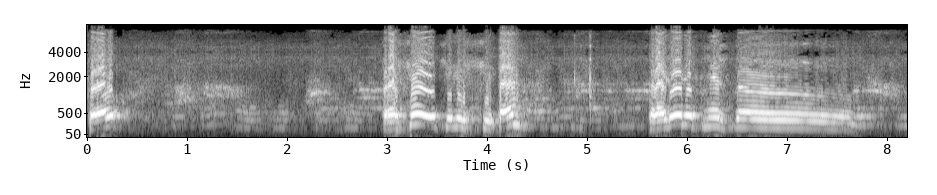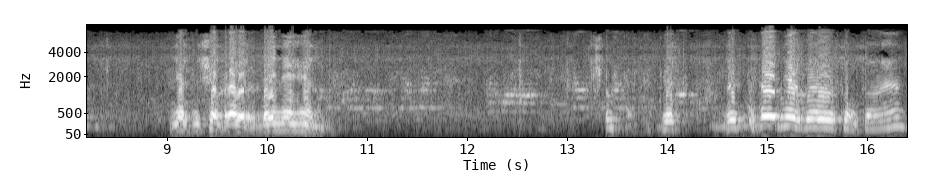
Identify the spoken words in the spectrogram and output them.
То просеять через сито, проверить между между чем проверить? Бейнеген. Поставить между сумсумами.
